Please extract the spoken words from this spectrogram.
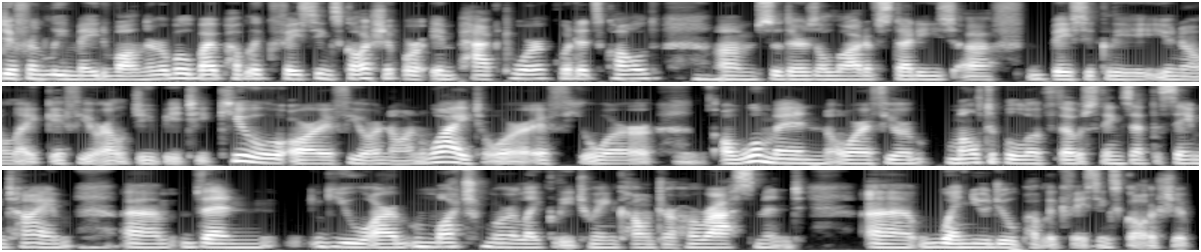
differently made vulnerable by public facing scholarship or impact work what it's called mm-hmm. um, so there's a lot of studies of basically you know like if you're lgbtq or if you're non-white or if you're a woman or if you're multiple of those things at the same time mm-hmm. um, then you are much more likely to encounter harassment uh, when you do public facing scholarship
